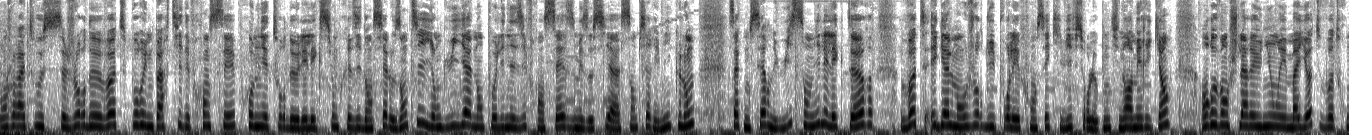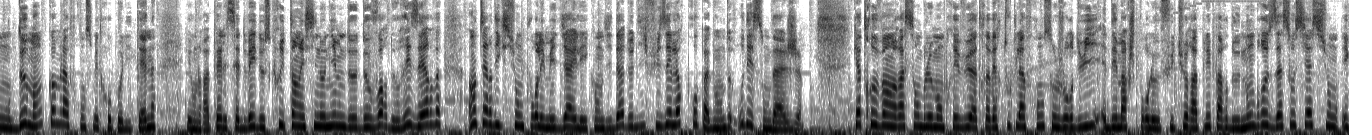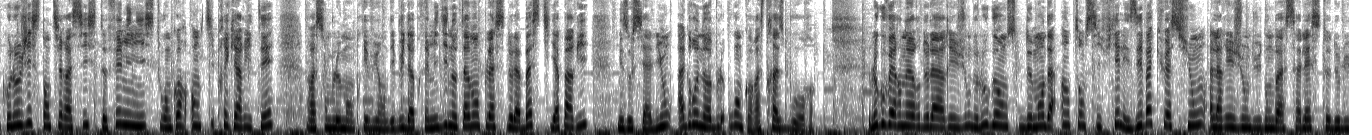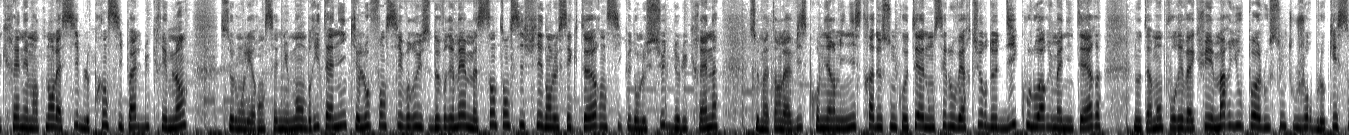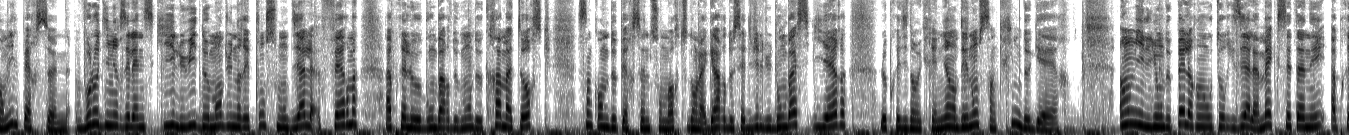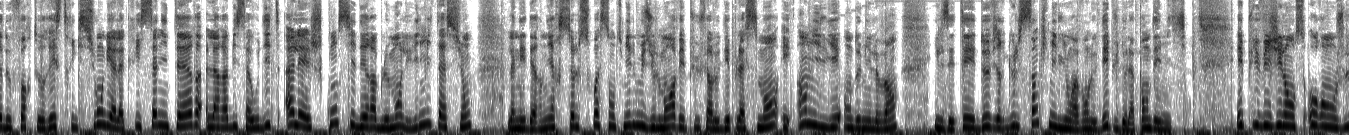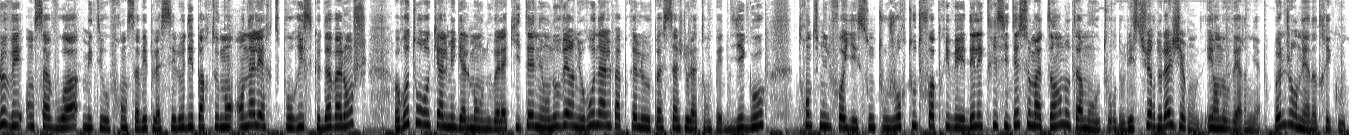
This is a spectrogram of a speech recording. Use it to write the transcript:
Bonjour à tous. Jour de vote pour une partie des Français. Premier tour de l'élection présidentielle aux Antilles, en Guyane, en Polynésie française, mais aussi à Saint-Pierre et Miquelon. Ça concerne 800 000 électeurs. Vote également aujourd'hui pour les Français qui vivent sur le continent américain. En revanche, la Réunion et Mayotte voteront demain comme la France métropolitaine. Et on le rappelle, cette veille de scrutin est synonyme de devoir de réserve. Interdiction pour les médias et les candidats de diffuser leur propagande ou des sondages. 80 rassemblements prévus à travers toute la France aujourd'hui. Démarche pour le futur appelée par de nombreuses associations écologistes, antiracistes, féministes ou encore anti-précarité. Rassemblements prévus en début d'après-midi, notamment place de la Bastille à Paris, mais aussi à Lyon, à Grenoble ou encore à Strasbourg. Le gouverneur de la région de Lugansk demande à intensifier les évacuations. La région du Donbass à l'est de l'Ukraine est maintenant la cible principale du Kremlin. Selon les renseignements britanniques, l'offensive russe devrait même s'intensifier dans le secteur ainsi que dans le sud de l'Ukraine. Ce matin, la vice-première ministre a de son côté annoncé l'ouverture de 10 couloirs humanitaires, notamment pour évacuer Mariupol où sont toujours bloquées 100 000 personnes. Volodymyr Zelensky, lui, demande une réponse mondiale ferme après le bombardement de Kramatorsk. 52 personnes sont mortes dans la gare de cette ville du Donbass hier. Le président ukrainien dénonce un crime de guerre. Un million de pèlerins autorisés à la Mecque cette année. Après de fortes restrictions liées à la crise sanitaire, l'Arabie saoudite allège considérablement les limitations. L'année dernière, seuls 60 000 musulmans avaient pu faire le déplacement et un millier en 2020. Ils étaient 2,5 millions avant le début de la pandémie. Et puis vigilance orange levée en Savoie. Météo France avait placé le département en alerte pour risque d'avalanche. Retour au calme également en Nouvelle-Aquitaine et en Auvergne-Rhône-Alpes après le passage de la tempête Diego. 30 000 foyers sont toujours toutefois privés d'électricité ce matin, notamment autour de l'estuaire de la Gironde et en Auvergne. Bonne journée à notre écoute.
